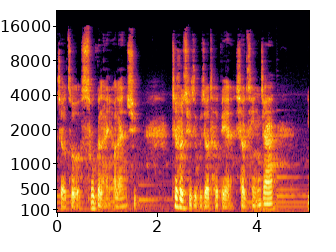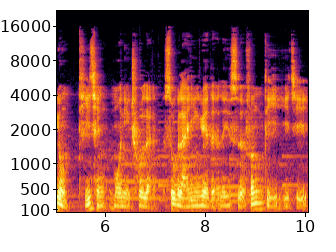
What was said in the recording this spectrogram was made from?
叫做《苏格兰摇篮曲》。这首曲子比较特别，小提琴家用提琴模拟出了苏格兰音乐的类似风笛以及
